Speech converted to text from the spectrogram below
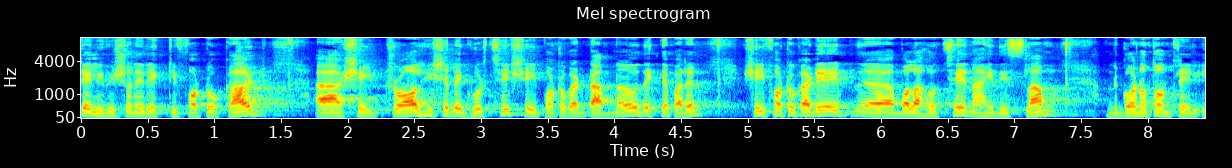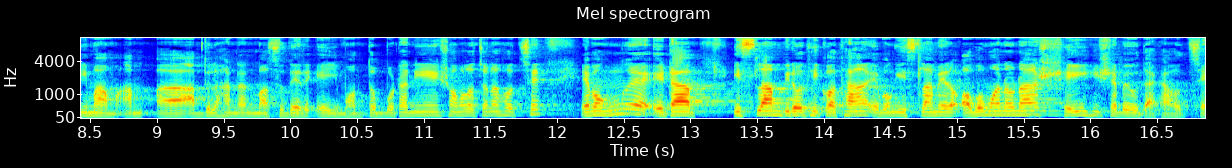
টেলিভিশনের একটি ফটো কার্ড সেই ট্রল হিসেবে ঘুরছে, সেই ফটো কার্ডটা আপনারাও দেখতে পারেন। সেই ফটো কার্ডে বলা হচ্ছে নাহিদ ইসলাম, গণতন্ত্রের ইমাম আব্দুল হান্নান মাসুদের এই মন্তব্যটা নিয়ে সমালোচনা হচ্ছে এবং এটা ইসলাম বিরোধী কথা এবং ইসলামের অবমাননা সেই হিসেবেও দেখা হচ্ছে।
